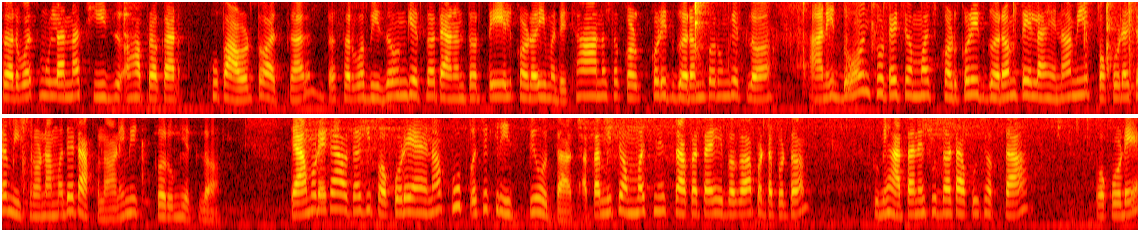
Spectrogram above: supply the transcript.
सर्वच मुलांना चीज हा प्रकार खूप आवडतो आजकाल. तर सर्व भिजवून घेतलं त्यानंतर तेल कढईमध्ये छान असं कडकडीत गरम करून घेतलं. आणि दोन छोटे चम्मच कडकडीत गरम तेल आहे ना मी पकोड्याच्या मिश्रणामध्ये टाकलं आणि मिक्स करून घेतलं. त्यामुळे काय होतं की पकोडे आहे ना खूप असे क्रिस्पी होतात. आता मी चम्मचनेच टाकत आहे हे बघा पटापट. तुम्ही हाताने सुद्धा टाकू शकता पकोडे.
